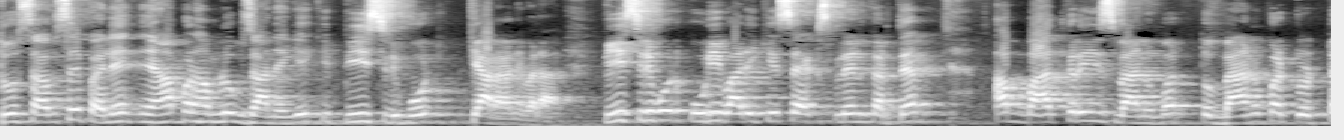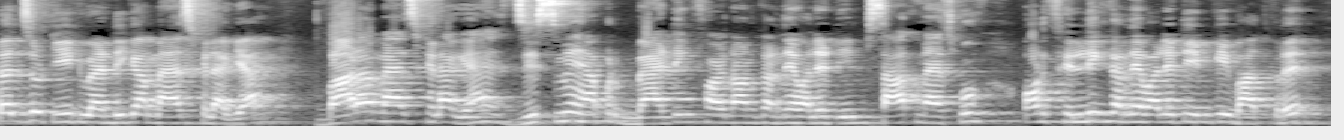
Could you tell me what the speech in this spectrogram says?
तो सबसे पहले यहाँ पर हम लोग जानेंगे कि पीस रिपोर्ट क्या रहने वाला है। पीस रिपोर्ट पूरी बारीकी से एक्सप्लेन करते हैं? अब बात करें इस बैनू पर तो बैनू पर टोटल जो टी ट्वेंटी का मैच खेला गया, बारह मैच खेला गया है, जिसमें यहाँ पर बैटिंग फॉर डाउन करने वाले टीम सात मैच को और फील्डिंग करने वाले टीम की बात करें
